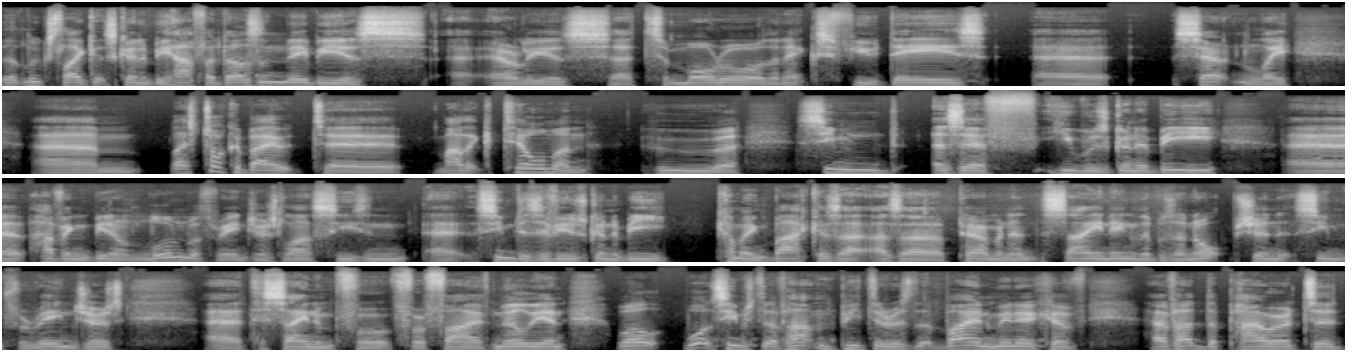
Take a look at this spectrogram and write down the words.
it looks like it's going to be half a dozen, maybe as uh, early as uh, tomorrow or the next few days, uh, certainly. Um, let's talk about uh, Malik Tillman, who uh, seemed as if he was going to be, uh, having been on loan with Rangers last season, uh, seemed as if he was going to be coming back as a, as a permanent signing. There was an option, it seemed, for Rangers uh, to sign him for, for five million. Well, what seems to have happened, Peter, is that Bayern Munich have, have had the power to,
